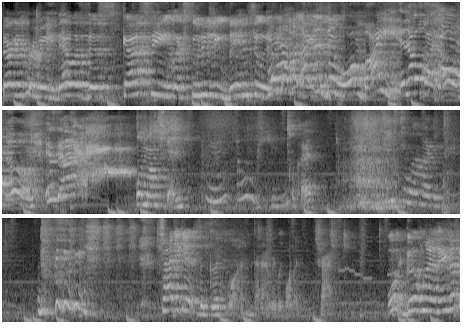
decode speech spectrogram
30 for me. That was disgusting. It was like as soon as you bit into it. Yeah, like I just did one bite, and I was like, oh no. It's no. What mom spin? Mm, I want to. Okay. She's too hard to Try to get the good one that I really want to try. What good one? Ain't nothing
